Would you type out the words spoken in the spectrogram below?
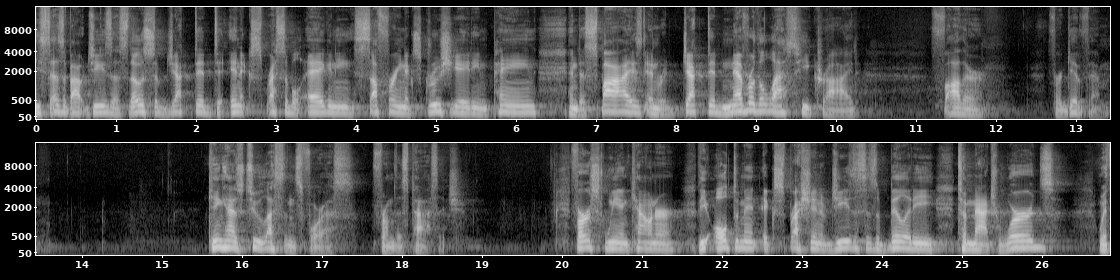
He says about Jesus, those subjected to inexpressible agony, suffering excruciating pain, and despised and rejected, nevertheless, he cried, Father, forgive them. King has two lessons for us from this passage. First, we encounter the ultimate expression of Jesus' ability to match words with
